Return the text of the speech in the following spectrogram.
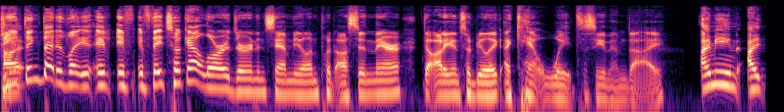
Do you Uh, think that if, like if, if if they took out Laura Dern and Sam Neill and put us in there, the audience would be like, I can't wait to see them die. I mean, I,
